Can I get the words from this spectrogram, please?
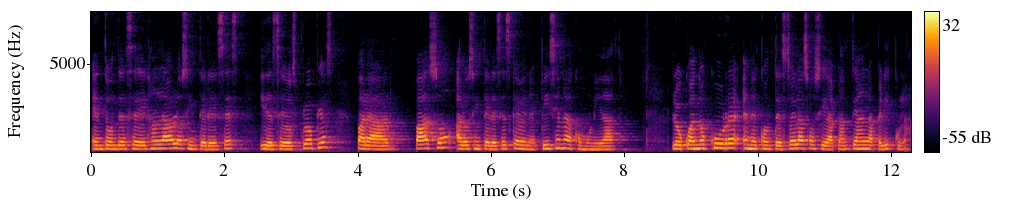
en donde se dejan lado los intereses y deseos propios para paso a los intereses que benefician a la comunidad, lo cual no ocurre en el contexto de la sociedad planteada en la película,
